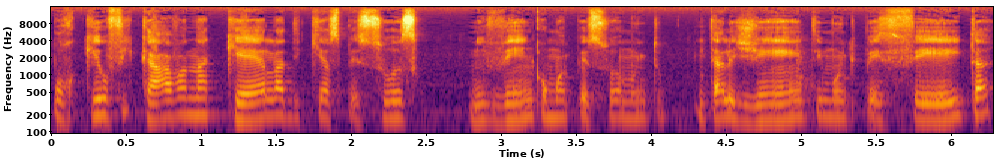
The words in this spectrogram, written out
Porque eu ficava naquela de que as pessoas me veem como uma pessoa muito inteligente, muito perfeita,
